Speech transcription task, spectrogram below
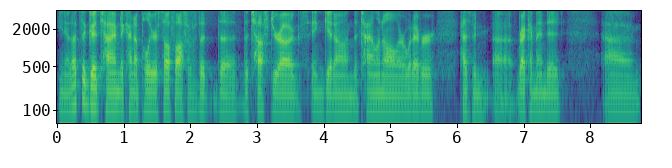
You know, that's a good time to kind of pull yourself off of the the, the tough drugs and get on the Tylenol or whatever has been uh, recommended. Um,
